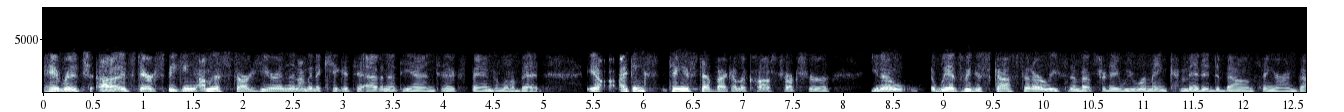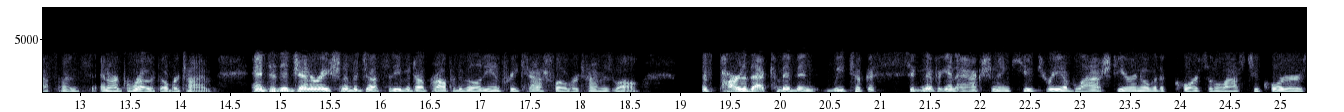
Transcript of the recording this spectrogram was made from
Hey, Rich. Uh, it's Derek speaking. I'm gonna start here, and then I'm gonna kick it to Evan at the end to expand a little bit. You know, I think taking a step back on the cost structure, you know, as we discussed at our recent Investor Day, we remain committed to balancing our investments and our growth over time, and to the generation of adjusted EBITDA profitability and free cash flow over time as well. As part of that commitment, we took a significant action in Q3 of last year and over the course of the last two quarters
